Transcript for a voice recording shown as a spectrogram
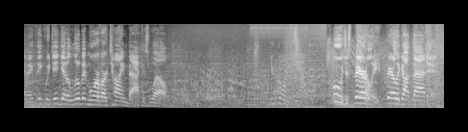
And I think we did get a little bit more of our time back as well. You're going down. Ooh, just barely. Barely got that in.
